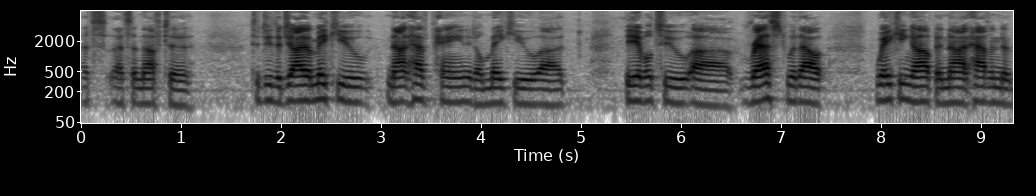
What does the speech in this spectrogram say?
that's that's enough to to do the job. It'll make you not have pain. It'll make you uh, be able to uh, rest without waking up and not having to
